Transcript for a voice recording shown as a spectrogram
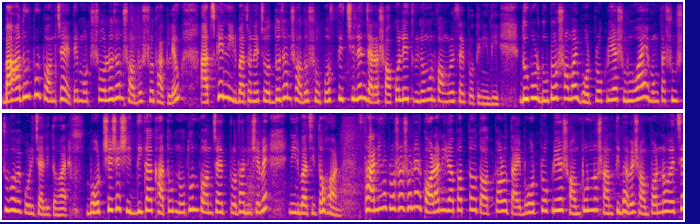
বাহাদুরপুর পঞ্চায়েতে মোট ষোলো জন সদস্য থাকলেও আজকের নির্বাচনে চোদ্দ জন সদস্য উপস্থিত ছিলেন, যারা সকলেই তৃণমূল কংগ্রেসের প্রতিনিধি। দুপুর দুটোর সময় ভোট প্রক্রিয়া শুরু হয় এবং তা সুষ্ঠুভাবে পরিচালিত হয়। ভোট শেষে সিদ্দিকা খাতুন নতুন পঞ্চায়েত প্রধান হিসেবে নির্বাচিত হন। স্থানীয় প্রশাসনের কড়া নিরাপত্তা ও তৎপরতায় ভোট প্রক্রিয়া সম্পূর্ণ শান্তিভাবে সম্পন্ন হয়েছে।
